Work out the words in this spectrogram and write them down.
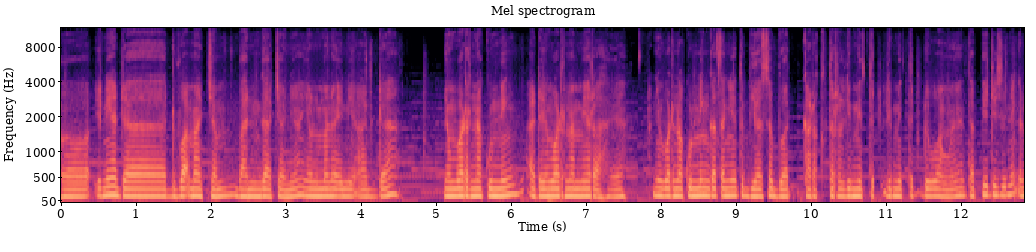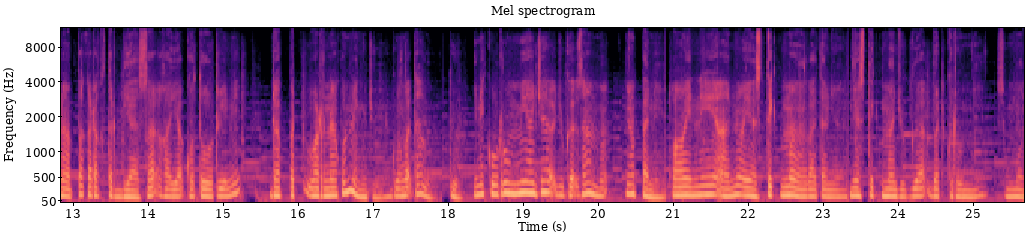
uh, ini ada dua macam bahan gacanya. Yang mana ini ada yang warna kuning ada yang warna merah ya. Ini warna kuning katanya itu biasa buat karakter limited limited doang ya. Tapi di sini kenapa karakter biasa kayak kotori ini dapat warna kuning cuy gua nggak tahu. Tuh ini kurumi aja juga sama. Ini apa nih? Oh ini anu ya stigma katanya. Ini stigma juga buat kurumi. Semua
